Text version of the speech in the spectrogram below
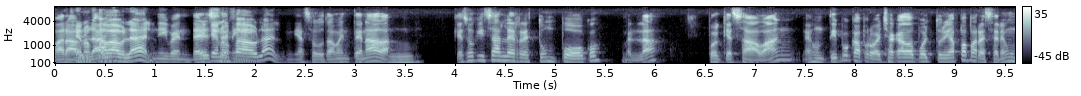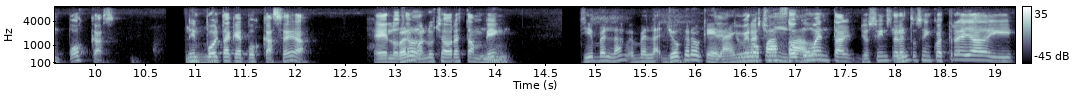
para hablar, ni venderse, no hablar. ni, absolutamente nada. Mm. Que eso quizás le restó un poco, ¿verdad? Porque Saban es un tipo que aprovecha cada oportunidad para aparecer en un podcast. No importa qué podcast sea. Eh, los demás luchadores también. Mm, sí, es verdad, es verdad. Yo creo que el año yo pasado... un documental. Yo soy Intelecto 5 estrellas y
